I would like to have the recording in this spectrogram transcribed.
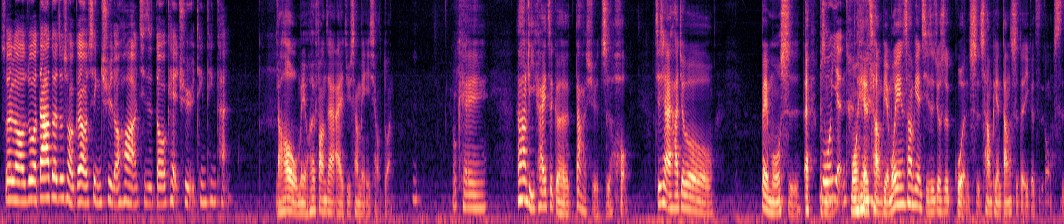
所以咯，如果大家对这首歌有兴趣的话，其实都可以去听听看。然后我们也会放在 IG 上面一小段。嗯，OK。那他离开这个大学之后，接下来他就被魔石哎，不是魔岩魔岩唱片，魔岩唱片其实就是滚石唱片当时的一个子公司，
